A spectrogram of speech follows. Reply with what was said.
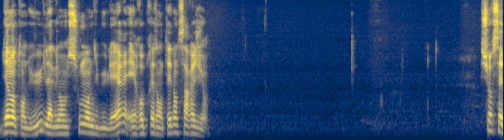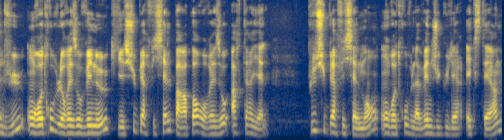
Bien entendu, la glande sous-mandibulaire est représentée dans sa région. Sur cette vue, on retrouve le réseau veineux qui est superficiel par rapport au réseau artériel. Plus superficiellement, on retrouve la veine jugulaire externe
